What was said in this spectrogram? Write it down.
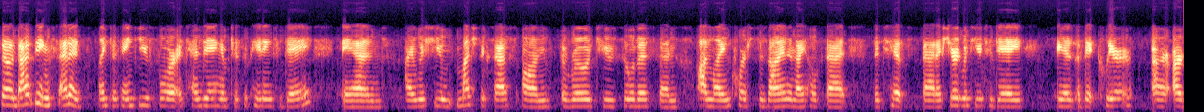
So that being said, I'd like to thank you for attending and participating today, and I wish you much success on the road to syllabus and online course design, and I hope that the tips that I shared with you today is a bit clear are, are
